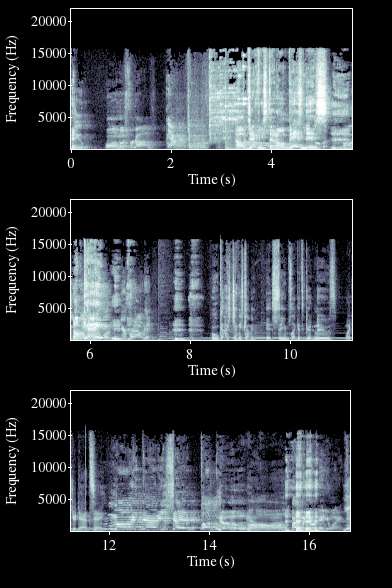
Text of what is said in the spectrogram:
ground you. Almost forgot. Oh, Jeffy stood on business. Oh, you Okay. over. You're grounded. Ooh, guys, Jeffy's coming. It seems like it's good news. What'd your dad say? My daddy said, "Fuck no." Aww. But I'm gonna do it anyway. Yay!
